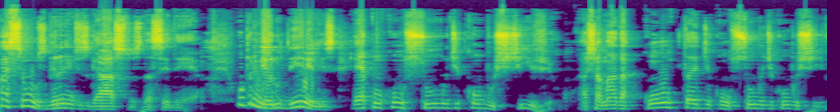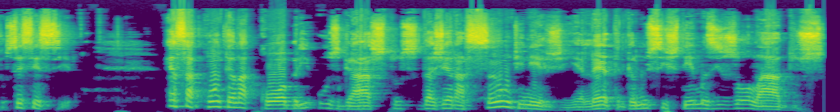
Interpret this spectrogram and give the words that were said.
Quais são os grandes gastos da CDE? O primeiro deles é com consumo de combustível a chamada conta de consumo de combustível, CCC. Essa conta ela cobre os gastos da geração de energia elétrica nos sistemas isolados,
